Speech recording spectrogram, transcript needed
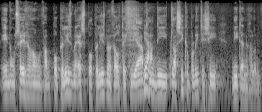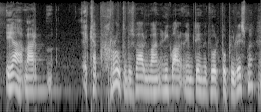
Een omschrijving van, van populisme is populisme vult de hiaten die klassieke politici niet invullen. Ja, maar ik heb grote bezwaren, maar me niet kwalijk nemen tegen het woord populisme. Mhm.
